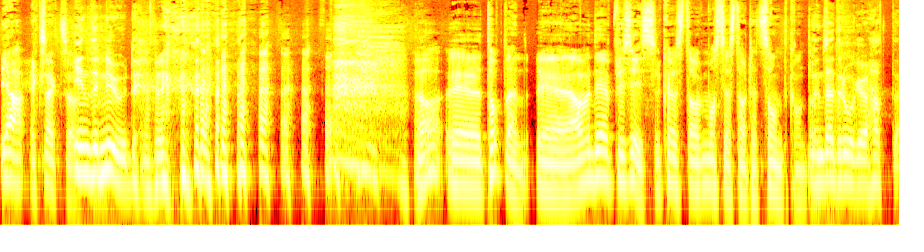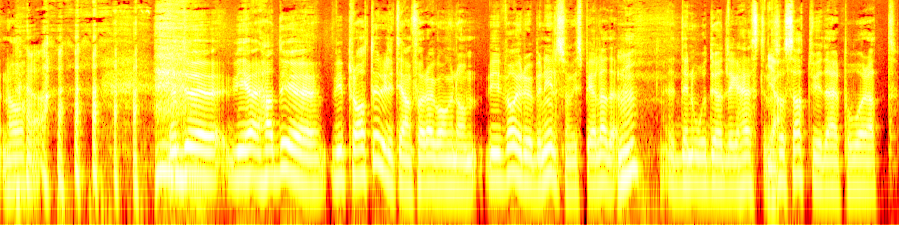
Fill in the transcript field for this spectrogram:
ja exakt så. In the nude. Ja, eh, toppen. Eh, ja, men det är precis. Så måste jag starta ett sånt konto. Den också. där drog jag hatten. Ja. Men du, vi, hade ju, vi pratade lite grann förra gången om, vi var ju Ruben Nilsson vi spelade, Den odödliga hästen. Mm. Ja. Så satt vi där på vårat,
